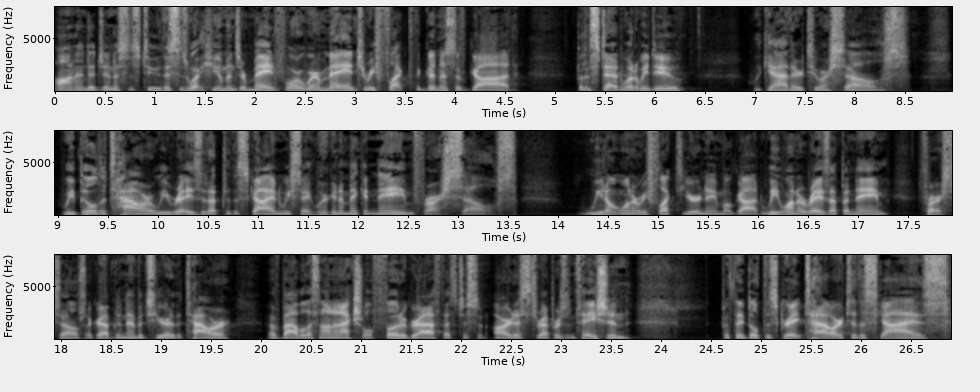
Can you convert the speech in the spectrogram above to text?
on into Genesis 2. This is what humans are made for. We're made to reflect the goodness of God. But instead, what do we do? We gather to ourselves, we build a tower, we raise it up to the sky, and we say, We're going to make a name for ourselves. We don't want to reflect your name, O God. We want to raise up a name for ourselves. I grabbed an image here of the tower of Babel. That's not an actual photograph, that's just an artist's representation. But they built this great tower to the skies.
